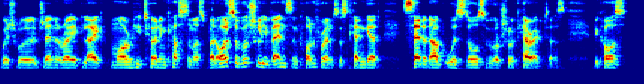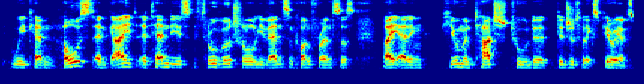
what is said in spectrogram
which will generate like more returning customers. But also virtual events and conferences can get set it up with those virtual characters because we can host and guide attendees through virtual events and conferences by adding human touch to the digital experience.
